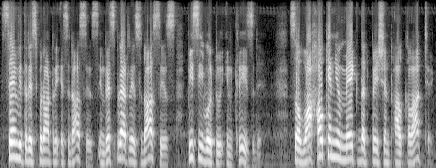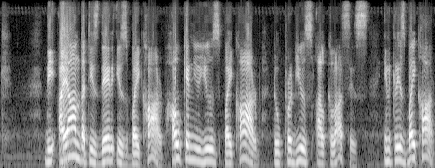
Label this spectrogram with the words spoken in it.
Same with respiratory acidosis. In respiratory acidosis PCO2 increased. So how can you make that patient alkalotic? The ion that is there is bicarb. How can you use bicarb to produce alkalosis? Increase bicarb.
